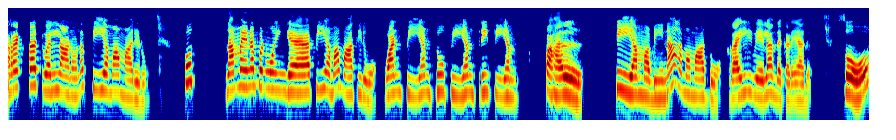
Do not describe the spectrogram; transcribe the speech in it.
கரெக்டா டுவெல் ஆனோன்னா பிஎம்மா மாறிடும். இப்போ நம்ம என்ன பண்ணுவோம் இங்க? பிஎம்மா மாத்திடுவோம். One PM two PM three PM பகல் பிஎம் அப்படின்னா நம்ம மாத்துவோம். ரயில்வேல அந்த கிடையாது. சோ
